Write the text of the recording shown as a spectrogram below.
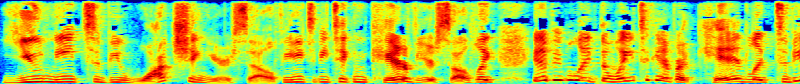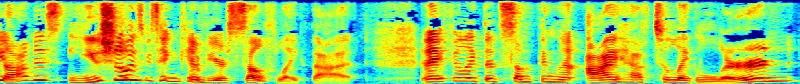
you need to be watching yourself. You need to be taking care of yourself. Like, you know, people like the way you take care of a kid, like, to be honest, you should always be taking care of yourself like that. And I feel like that's something that I have to, like, learn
